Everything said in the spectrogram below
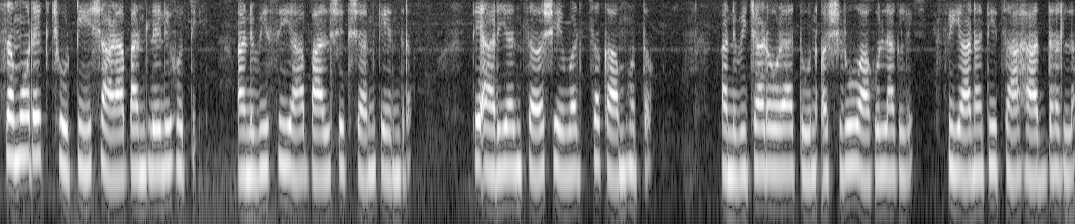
समोर एक छोटी शाळा बांधलेली होती. अन्वी-सिया बालशिक्षण केंद्र. ते आर्यनचं शेवटचं काम होतं. अन्वीच्या डोळ्यातून अश्रू वाहू लागले. सियानं तिचा हात धरला.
